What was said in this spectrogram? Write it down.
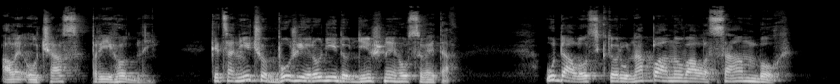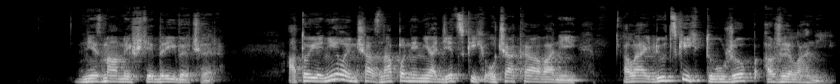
ale o čas príhodný. Keď sa niečo Božie rodí do dnešného sveta. Udalosť, ktorú naplánoval sám Boh. Dnes máme štedrý večer. A to je nielen čas naplnenia detských očakávaní, ale aj ľudských túžob a želaní.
